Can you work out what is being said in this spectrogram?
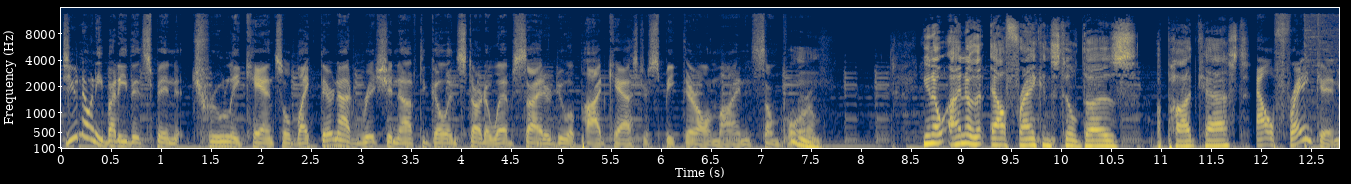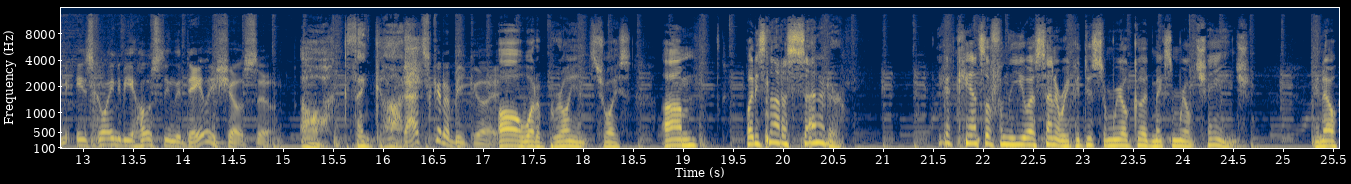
Do you know anybody that's been truly canceled? Like they're not rich enough to go and start a website or do a podcast or speak their own mind in some forum. Hmm. You know, I know that Al Franken still does a podcast. Al Franken is going to be hosting the Daily Show soon. Oh, thank God. That's going to be good. Oh, what a brilliant choice. Um, but he's not a senator. He got canceled from the U.S. Senate where he could do some real good, make some real change. You know,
